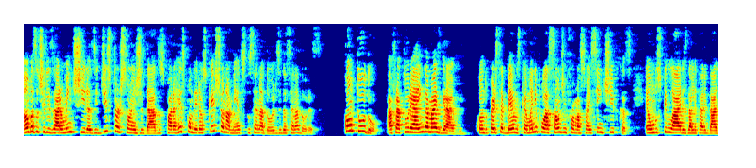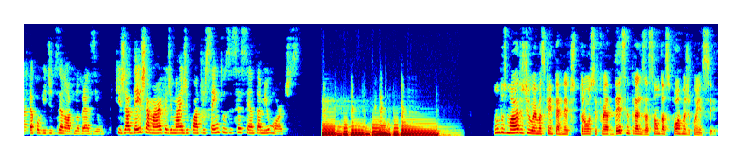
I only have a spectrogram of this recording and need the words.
Ambas utilizaram mentiras e distorções de dados para responder aos questionamentos dos senadores e das senadoras. Contudo, a fratura é ainda mais grave quando percebemos que a manipulação de informações científicas é um dos pilares da letalidade da Covid-19 no Brasil, que já deixa a marca de mais de 460 mil mortes. Um dos maiores dilemas que a internet trouxe foi a descentralização das formas de conhecer.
